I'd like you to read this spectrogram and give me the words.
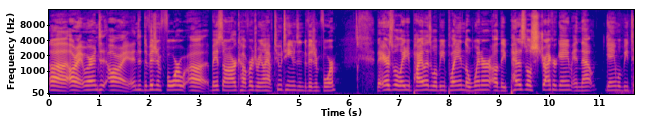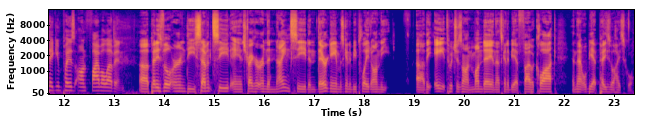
uh, all right, we're into all right into Division Four. Uh, based on our coverage, we only have two teams in Division Four. The Ayersville Lady Pilots will be playing the winner of the Pettisville Stryker game, and that game will be taking place on 5-11. Uh, Pettisville earned the seventh seed, and Stryker earned the ninth seed, and their game is going to be played on the uh, the eighth, which is on Monday, and that's going to be at five o'clock, and that will be at Pettisville High School.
